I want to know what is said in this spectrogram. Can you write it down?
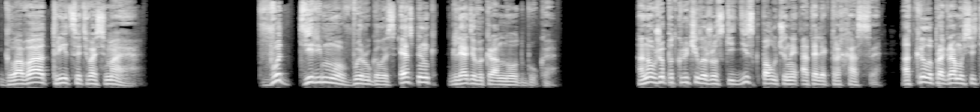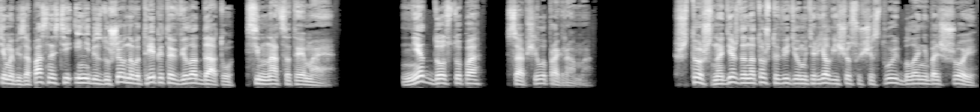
Глава тридцать восьмая. «Вот дерьмо!» – выругалась Эспинг, глядя в экран ноутбука. Она уже подключила жесткий диск, полученный от электрохассы, открыла программу системы безопасности и не без душевного трепета ввела дату – 17 мая. «Нет доступа», – сообщила программа. Что ж, надежда на то, что видеоматериал еще существует, была небольшой.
